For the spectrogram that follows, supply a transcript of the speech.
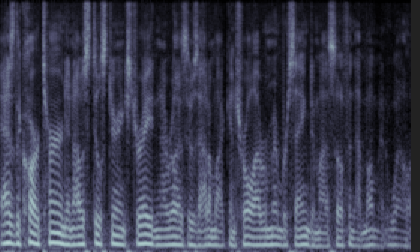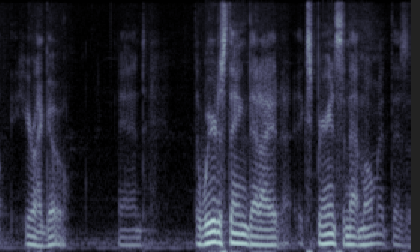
as the car turned and I was still steering straight and I realized it was out of my control, I remember saying to myself in that moment, well, here I go. And the weirdest thing that I experienced in that moment is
